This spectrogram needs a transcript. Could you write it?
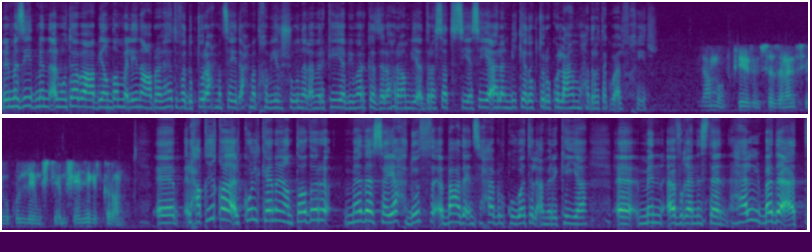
للمزيد من المتابعة بينضم إلينا عبر الهاتف الدكتور أحمد سيد أحمد خبير الشؤون الأمريكية بمركز الأهرام للدراسات السياسية. أهلا بك يا دكتور وكل عام وحضرتك بألف خير. نعم بخير أستاذة نانسي وكل مشاهدينك الكرام. الحقيقة الكل كان ينتظر ماذا سيحدث بعد انسحاب القوات الأمريكية من أفغانستان. هل بدأت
